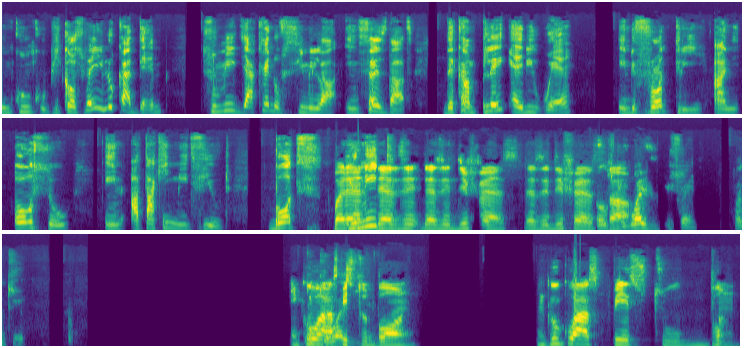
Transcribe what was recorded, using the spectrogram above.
Nkunku because when you look at them, to me they are kind of similar in sense that they can play anywhere in the front three and also in attacking midfield. But But you then need there's a there's a difference. There's a difference. okay. now. What is the difference? Okay. Nkunku Okay, has space to burn. Nkunku has space to burn.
